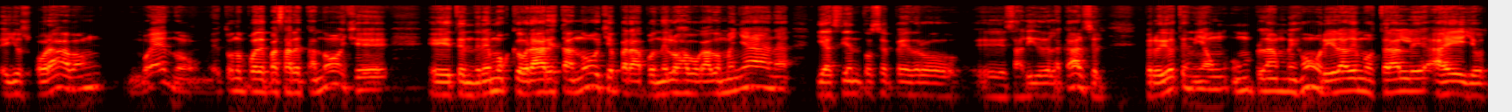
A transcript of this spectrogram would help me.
ellos, oraban, bueno, esto no puede pasar esta noche, eh, tendremos que orar esta noche para poner los abogados mañana y así entonces Pedro eh, salir de la cárcel. Pero yo tenía un, un plan mejor y era demostrarle a ellos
